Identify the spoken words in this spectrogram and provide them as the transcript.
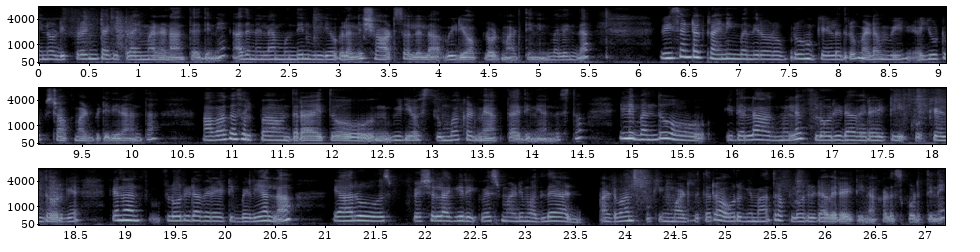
ಏನೋ ಡಿಫ್ರೆಂಟಾಗಿ ಟ್ರೈ ಮಾಡೋಣ ಅಂತ ಇದ್ದೀನಿ. ಅದನ್ನೆಲ್ಲ ಮುಂದಿನ ವೀಡಿಯೋಗಳಲ್ಲಿ ಶಾರ್ಟ್ಸಲ್ಲೆಲ್ಲ ವೀಡಿಯೋ ಅಪ್ಲೋಡ್ ಮಾಡ್ತೀನಿ ಇನ್ಮೇಲಿಂದ. ರೀಸೆಂಟಾಗಿ ಟ್ರೈನಿಂಗ್ ಬಂದಿರೋರೊಬ್ಬರು ಕೇಳಿದ್ರು ಮೇಡಮ್ ವಿ ಯೂಟ್ಯೂಬ್ ಸ್ಟಾಪ್ ಮಾಡಿಬಿಟ್ಟಿದ್ದೀರಾ? ಅಂತ. ಆವಾಗ ಸ್ವಲ್ಪ ಒಂಥರ ಆಯಿತು ವೀಡಿಯೋಸ್ ತುಂಬ ಕಡಿಮೆ ಆಗ್ತಾ ಇದ್ದೀನಿ ಅನ್ನಿಸ್ತು. ಇಲ್ಲಿ ಬಂದು ಇದೆಲ್ಲ ಆದಮೇಲೆ ಫ್ಲೋರಿಡಾ ವೆರೈಟಿ ಕೇಳಿದವ್ರಿಗೆ ಯಾಕೆ ನಾನು ಫ್ಲೋರಿಡಾ ವೆರೈಟಿ ಬೆಳೆಯಲ್ಲ ಯಾರು ಸ್ಪೆಷಲಾಗಿ ರಿಕ್ವೆಸ್ಟ್ ಮಾಡಿ ಮೊದಲೇ ಅಡ್ ಅಡ್ವಾನ್ಸ್ ಬುಕ್ಕಿಂಗ್ ಮಾಡಿರ್ತಾರೋ ಅವ್ರಿಗೆ ಮಾತ್ರ ಫ್ಲೋರಿಡಾ ವೆರೈಟಿನ ಕಳಿಸ್ಕೊಡ್ತೀನಿ.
